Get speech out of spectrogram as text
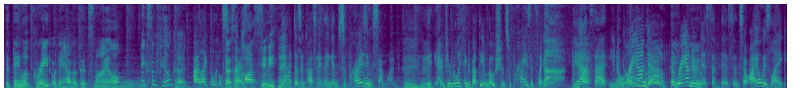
that they look great or they have a good smile mm. makes them feel good. I like the little Doesn't cost anything. Yeah, it doesn't cost anything. And surprising someone. Mm-hmm. It, if you really think about the emotion surprise, it's like, and yeah. that's that, you know, like, random, oh, wow, the randomness you. of this. And so I always like,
